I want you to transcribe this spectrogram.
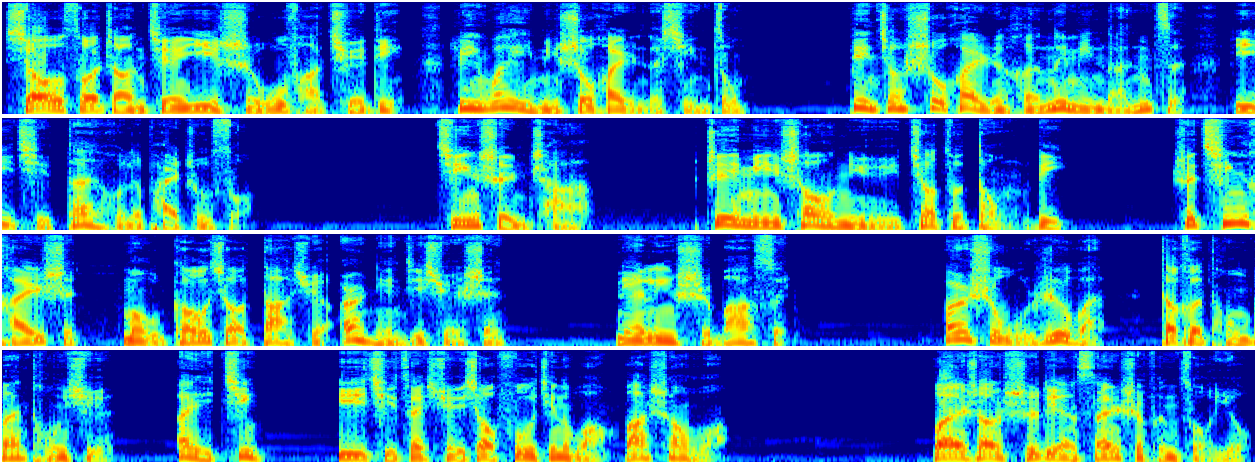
肖所长见一时无法确定另外一名受害人的行踪，便将受害人和那名男子一起带回了派出所。经审查，这名少女叫做董丽。是青海省某高校大学二年级学生，年龄十八岁。二十五日晚，他和同班同学艾静一起在学校附近的网吧上网。晚上十点三十分左右，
